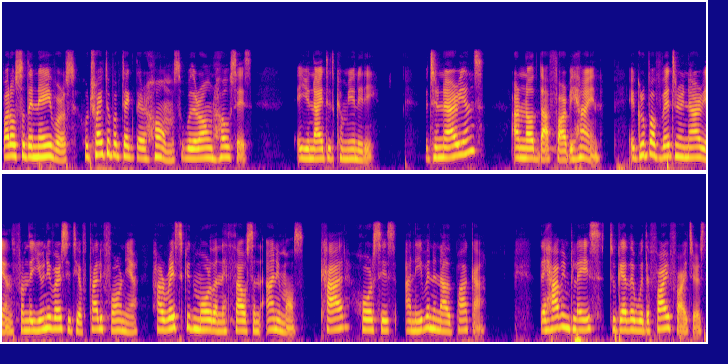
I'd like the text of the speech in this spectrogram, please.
but also the neighbors who try to protect their homes with their own hoses, a united community. Veterinarians are not that far behind. A group of veterinarians from the University of California have rescued more than a thousand animals cat, horses, and even an alpaca. They have in place, together with the firefighters,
